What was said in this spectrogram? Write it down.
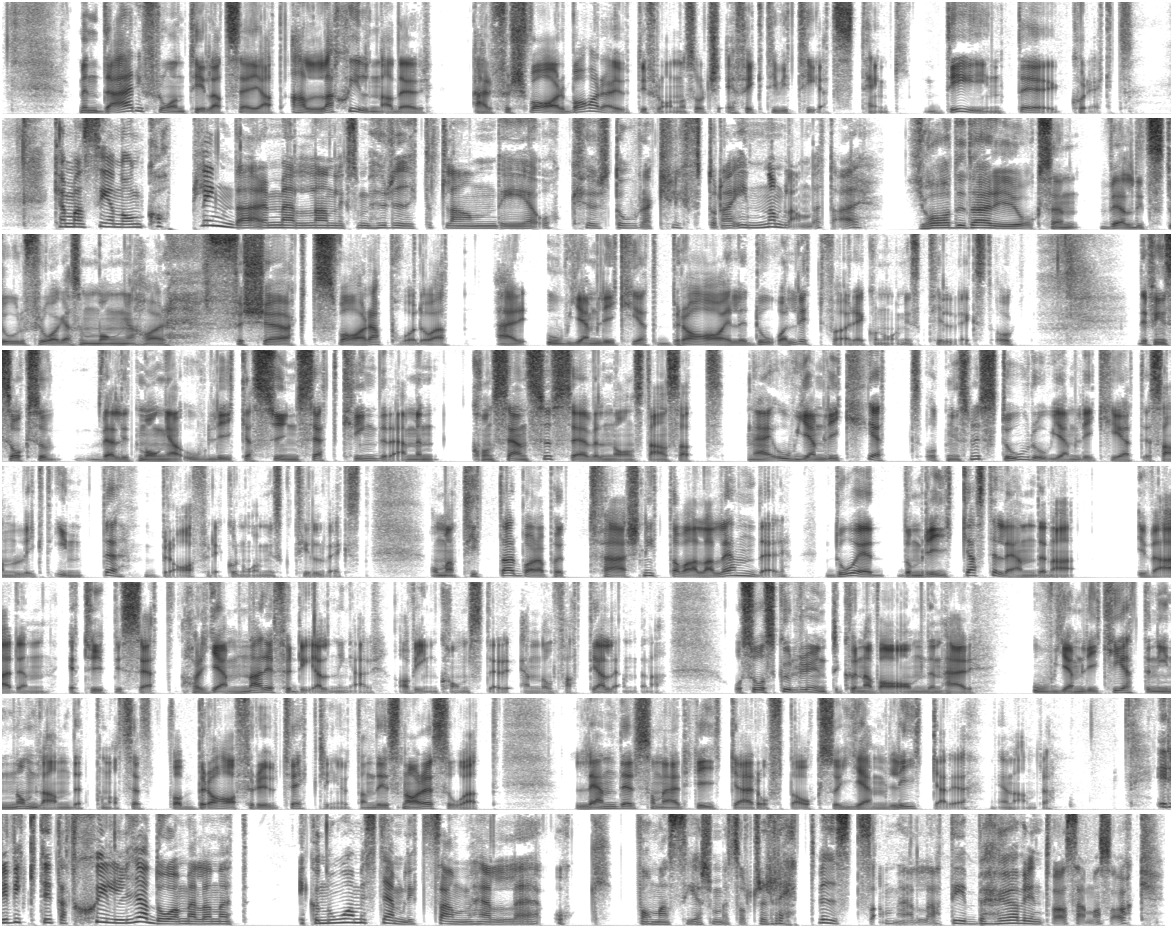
Men därifrån till att säga att alla skillnader är försvarbara utifrån någon sorts effektivitetstänk, det är inte korrekt. Kan man se någon koppling där mellan liksom hur rikt ett land är och hur stora klyftorna inom landet är? Ja, det där är ju också en väldigt stor fråga som många har försökt svara på. Då, att är ojämlikhet bra eller dåligt för ekonomisk tillväxt? Och det finns också väldigt många olika synsätt kring det där, men konsensus är väl någonstans att nej, ojämlikhet, åtminstone stor ojämlikhet, är sannolikt inte bra för ekonomisk tillväxt. Om man tittar bara på ett tvärsnitt av alla länder, då är de rikaste länderna i världen ett typiskt sett har jämnare fördelningar av inkomster än de fattiga länderna. Och så skulle det inte kunna vara om den här ojämlikheten inom landet på något sätt var bra för utveckling, utan det är snarare så att länder som är rika är ofta också jämlikare än andra. Är det viktigt att skilja då mellan ett ekonomiskt jämlikt samhälle och vad man ser som ett sorts rättvist samhälle? Att det behöver inte vara samma sak?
